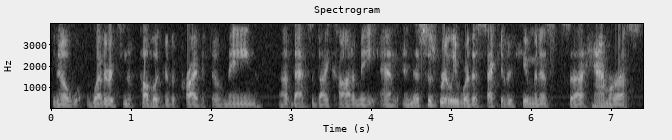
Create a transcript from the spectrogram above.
you know whether it's in the public or the private domain. Uh, that's a dichotomy, and and this is really where the secular humanists hammer us,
